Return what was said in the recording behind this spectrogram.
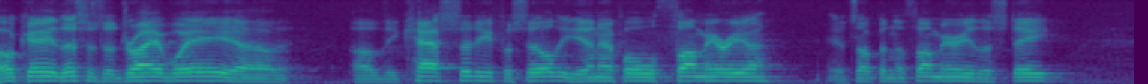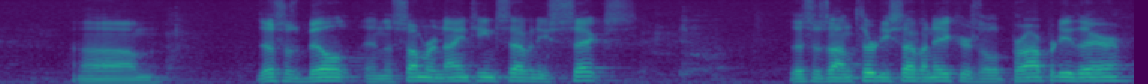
Okay, this is the driveway uh, of the Cass City facility, NFO Thumb area. It's up in the Thumb area of the state. Um, This was built in the summer of 1976. This is on 37 acres of property there.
